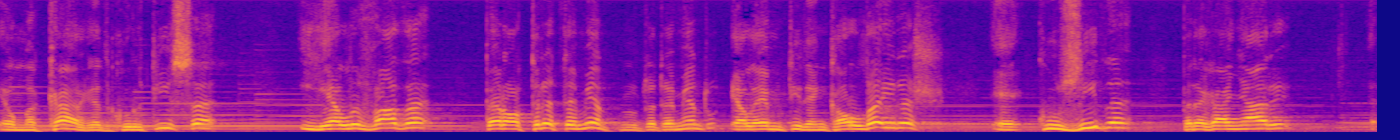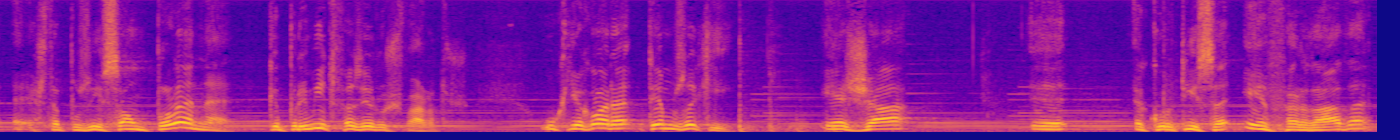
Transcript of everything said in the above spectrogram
é uma carga de cortiça e é levada para o tratamento. No tratamento, ela é metida em caldeiras, é cozida para ganhar esta posição plana que permite fazer os fardos. O que agora temos aqui é já eh, a cortiça enfardada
